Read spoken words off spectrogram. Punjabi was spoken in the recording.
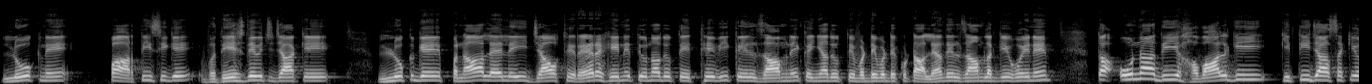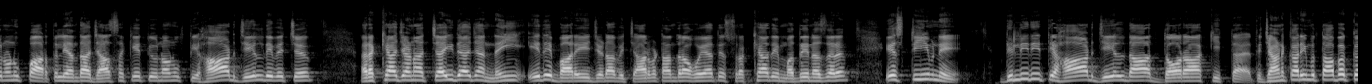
ਲੋਕ ਨੇ ਭਾਰਤੀ ਸੀਗੇ, ਵਿਦੇਸ਼ ਦੇ ਵਿੱਚ ਜਾ ਕੇ ਲੁਕ ਗਏ, ਪਨਾਹ ਲੈ ਲਈ, ਜਾਂ ਉੱਥੇ ਰਹਿ ਰਹੇ ਨੇ, ਤੇ ਉਹਨਾਂ ਦੇ ਉੱਤੇ ਇੱਥੇ ਵੀ ਕਈ ਇਲਜ਼ਾਮ ਨੇ, ਕਈਆਂ ਦੇ ਉੱਤੇ ਵੱਡੇ ਵੱਡੇ ਘੁਟਾਲਿਆਂ ਦੇ ਇਲਜ਼ਾਮ ਲੱਗੇ ਹੋਏ ਨੇ। ਤਾਂ ਉਹਨਾਂ ਦੀ ਹਵਾਲਗੀ ਕੀਤੀ ਜਾ ਸਕੇ, ਉਹਨਾਂ ਨੂੰ ਭਾਰਤ ਲਿਆਂਦਾ ਜਾ ਸਕੇ, ਤੇ ਉਹਨਾਂ ਨੂੰ ਤਿਹਾੜ ਜੇਲ੍ਹ ਦੇ ਵਿੱਚ ਰੱਖਿਆ ਜਾਣਾ ਚਾਹੀਦਾ ਜਾਂ ਨਹੀਂ, ਇਹਦੇ ਬਾਰੇ ਜਿਹੜਾ ਵਿਚਾਰ ਵਟਾਂਦਰਾ ਹੋਇਆ ਤੇ ਸੁਰੱਖਿਆ ਦੇ ਮੱਦੇਨਜ਼ਰ ਇਸ ਟੀਮ ਨੇ ਦਿੱਲੀ ਦੀ ਤਿਹਾੜ ਜੇਲ੍ਹ ਦਾ ਦੌਰਾ ਕੀਤਾ ਹੈ। ਤੇ ਜਾਣਕਾਰੀ ਮੁਤਾਬਕ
